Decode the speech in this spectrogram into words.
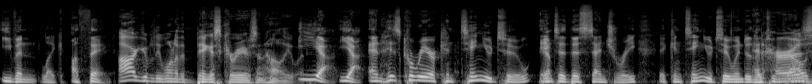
even like a thing. Arguably one of the biggest careers in Hollywood. Yeah, yeah, and his career continued to into this century. It continued to into the And hers?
